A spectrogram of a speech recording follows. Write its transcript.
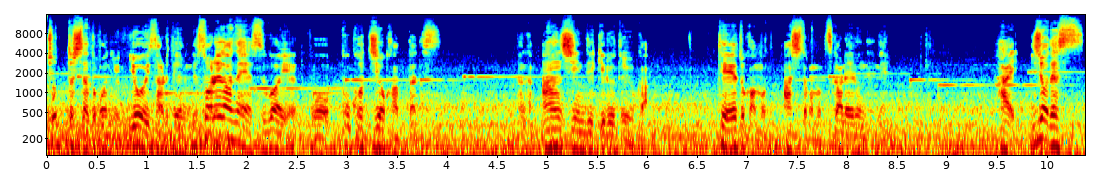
ちょっとしたところに用意されてるんでそれがねすごいこう心地よかったです。なんか安心できるというか手とかも足とかも疲れるんでね。はい以上です。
